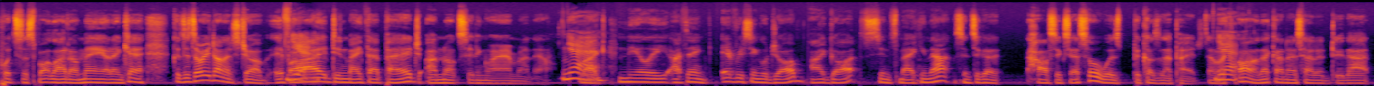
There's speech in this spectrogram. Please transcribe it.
puts the spotlight on me. I don't care because it's already done its job. If Yeah. I didn't make that page, I'm not sitting where I am right now. Yeah. Like nearly, I think every single job I got since making that, since it got half successful was because of that page. They're like, Yeah. oh, that guy knows how to do that.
